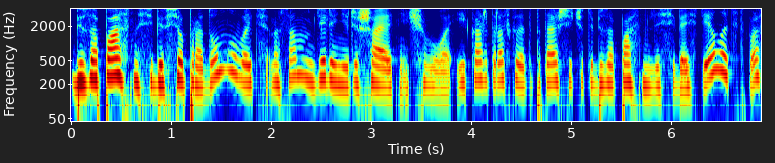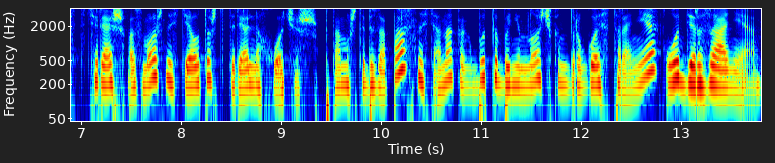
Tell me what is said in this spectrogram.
безопасно себе все продумывать на самом деле не решает ничего. И каждый раз, когда ты пытаешься что-то безопасно для себя сделать, ты просто теряешь возможность сделать то, что ты реально хочешь. Потому что безопасность, она как будто бы немножечко на другой стороне от дерзания.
